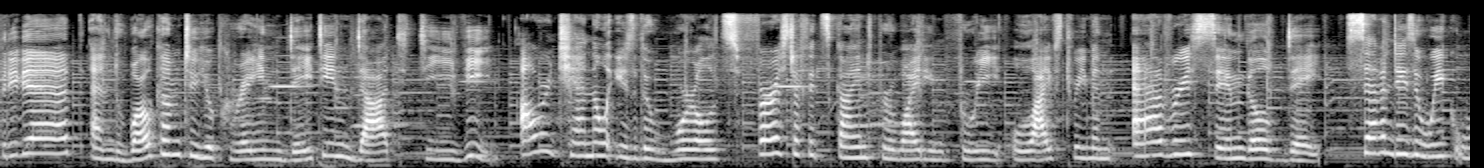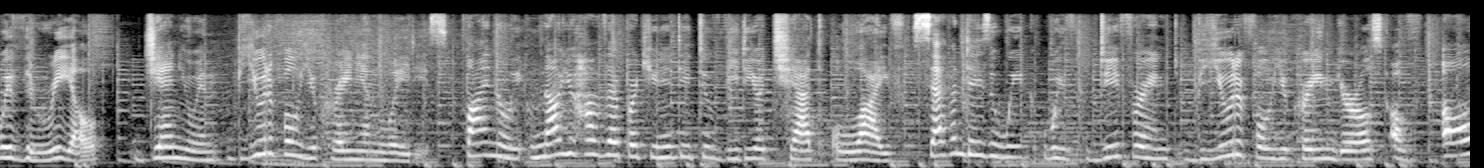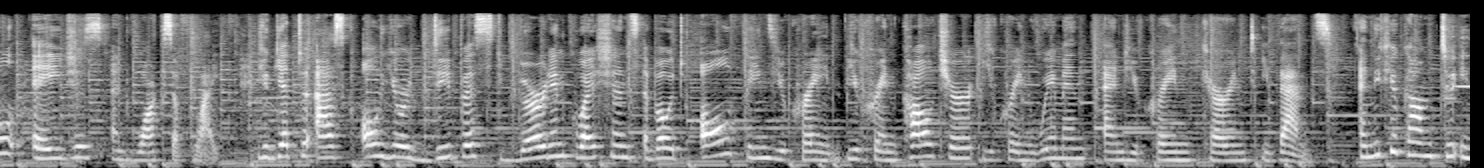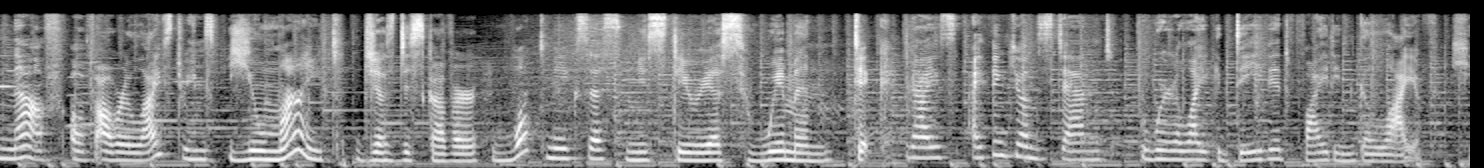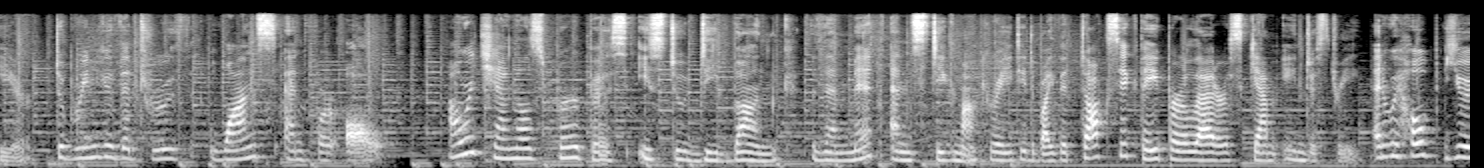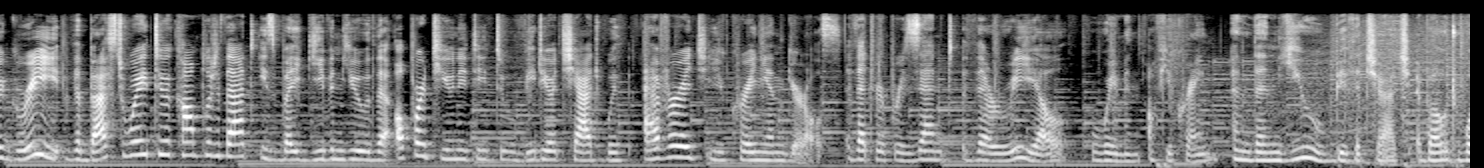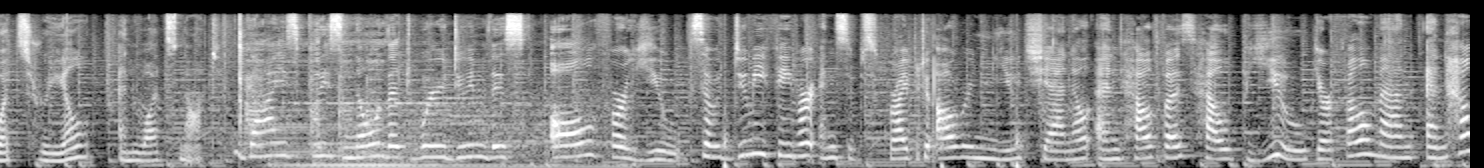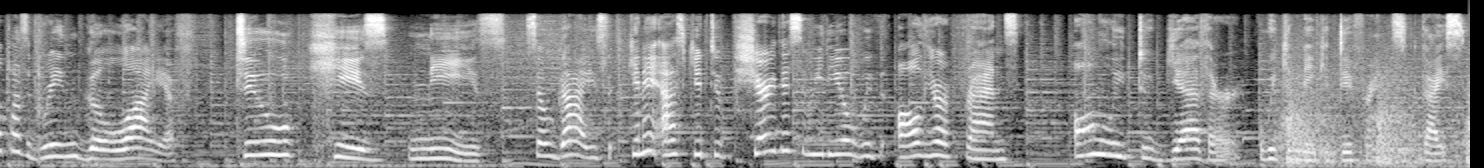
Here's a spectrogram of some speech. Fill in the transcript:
Привет! And welcome to UkraineDating.tv. Our channel is the world's first of its kind providing free live streaming every single day, 7 days a week with the real, genuine, beautiful Ukrainian ladies. Finally, now you have the opportunity to video chat live, 7 days a week with different beautiful Ukrainian girls of all ages and walks of life. You get to ask all your deepest burning questions about all things Ukraine, Ukraine culture, Ukraine women and Ukraine current events. And if you come to enough of our live streams, you might just discover what makes us mysterious women tick. Guys, I think you understand we're like David fighting Goliath here to bring you the truth once and for all. Our channel's purpose is to debunk the myth and stigma created by the toxic pay per letter scam industry. And we hope you agree the best way to accomplish that is by giving you the opportunity to video chat with average Ukrainian girls that represent the real women of Ukraine. And then you be the judge about what's real and what's not. Guys, please know that we're doing this all for you. So do me a favor and subscribe to our new channel and help us help you, your fellow man, and help us bring Goliath to his knees. So guys, can I ask you to share this video with all your friends only together we can make a difference, guys.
